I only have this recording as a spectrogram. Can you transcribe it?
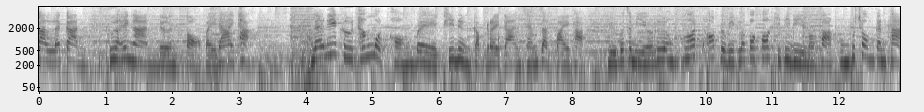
กันและกัน เพื่อให้งานเดินต่อไปได้ค่ะและนี่คือทั้งหมดของเบรกที่ 1 กับรายการแชมป์จัดไปค่ะวิวก็จะมีเรื่อง Hot of the Week แล้วก็ข้อคิดดีๆ มาฝากคุณผู้ชมกันค่ะ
